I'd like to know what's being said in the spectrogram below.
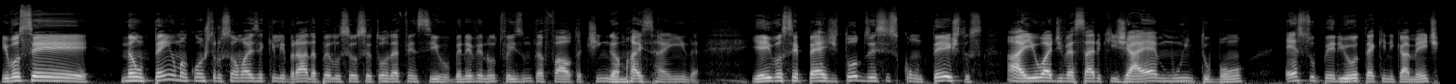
e você não tem uma construção mais equilibrada pelo seu setor defensivo. Benevenuto fez muita falta, Tinga mais ainda. E aí você perde todos esses contextos, aí o adversário que já é muito bom, é superior tecnicamente.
